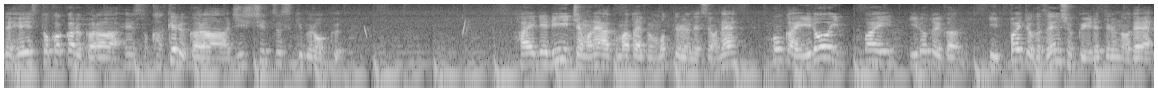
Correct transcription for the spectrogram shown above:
でヘイストかかるからヘイストかけるから実質スキブ6はいでリーチェもね悪魔タイプ持ってるんですよね。今回色いっぱい色というかいっぱいというか全色入れてるので、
